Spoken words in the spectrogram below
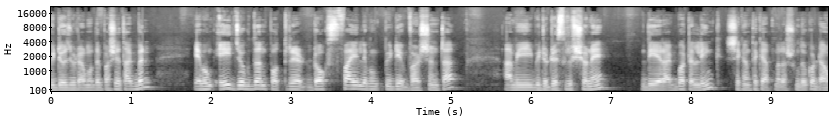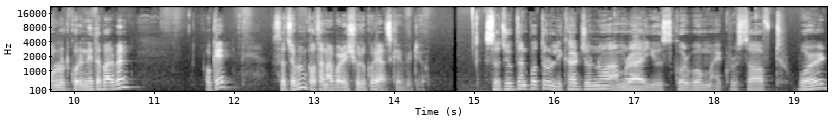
ভিডিও জুড়ে আমাদের পাশে থাকবেন। এবং এই যোগদানপত্রের ডক্স ফাইল এবং পিডিএফ ভার্সনটা আমি ভিডিও ডেসক্রিপশনে দিয়ে রাখব একটা লিঙ্ক সেখান থেকে আপনারা সুন্দর করে ডাউনলোড করে নিতে পারবেন। ওকে সো চলুন কথা না বাড়ি শুরু করে আজকের ভিডিও সো যোগদানপত্র লেখার জন্য আমরা ইউজ করব মাইক্রোসফট ওয়ার্ড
